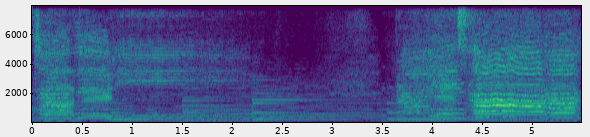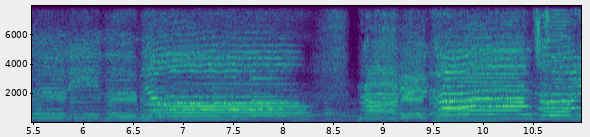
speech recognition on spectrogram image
자들이 나의 사랑을 입으며 나를 간절히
